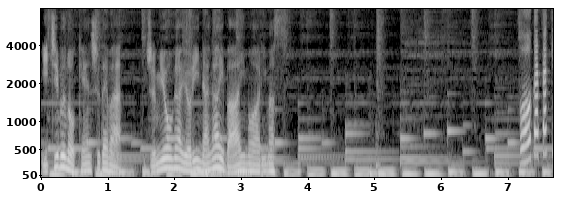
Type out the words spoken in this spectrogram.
一部の犬種では寿命がより長い場合もあります。大型犬。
